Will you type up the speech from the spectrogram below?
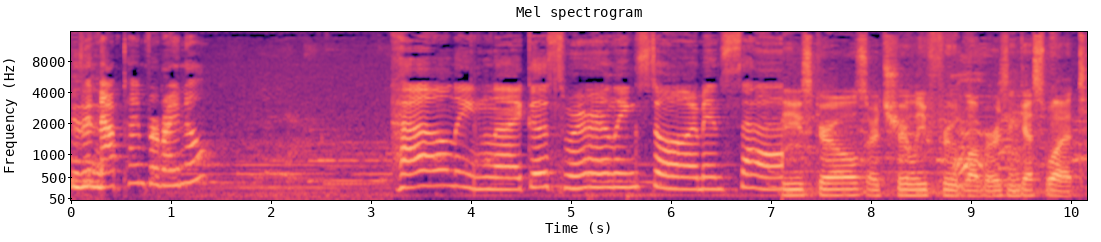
Is it nap time for Rhino? Howling like a swirling storm inside. These girls are truly fruit lovers, and guess what?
